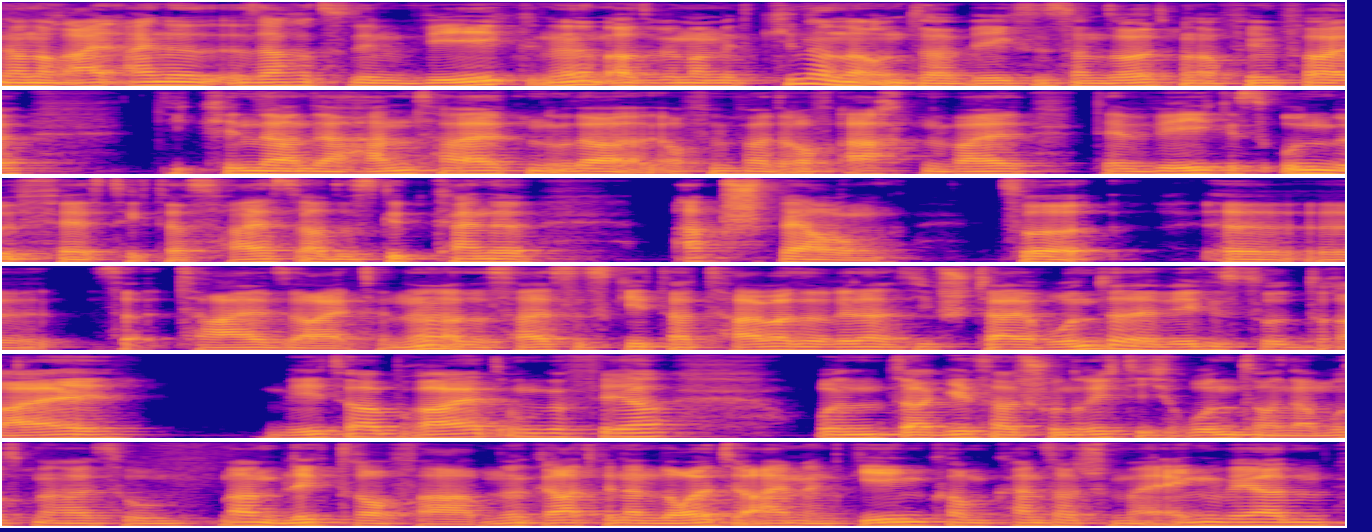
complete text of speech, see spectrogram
Genau, noch eine Sache zu dem Weg. Ne? Also wenn man mit Kindern da unterwegs ist, dann sollte man auf jeden Fall die Kinder an der Hand halten oder auf jeden Fall darauf achten, weil der Weg ist unbefestigt. Das heißt also, es gibt keine Absperrung zur äh, äh, Talseite. Ne? Also das heißt, es geht da teilweise relativ steil runter. Der Weg ist so drei Meter breit ungefähr. Und da geht's halt schon richtig runter. Und da muss man halt so mal einen Blick drauf haben. Ne? Gerade wenn dann Leute einem entgegenkommen, kann es halt schon mal eng werden.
